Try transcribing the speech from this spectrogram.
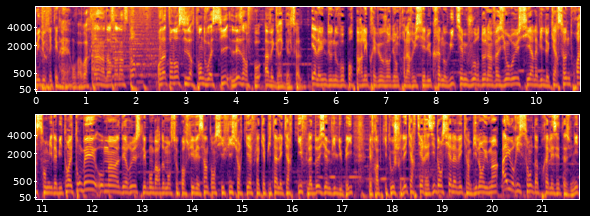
Médiocrité quoi. on va voir ça dans un instant. En attendant 6h30, voici les infos avec Greg Delsol. Et à la une de nouveau pour parler prévu aujourd'hui entre la Russie et l'Ukraine au huitième jour de l'invasion russe. Hier, la ville de Kherson, 300 000 habitants est tombée aux mains des Russes. Les bombardements se poursuivent et s'intensifient sur Kiev, la capitale, et Kharkiv, la deuxième ville du pays. Les frappes qui touchent les quartiers résidentiels avec un bilan humain ahurissant d'après les États-Unis.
